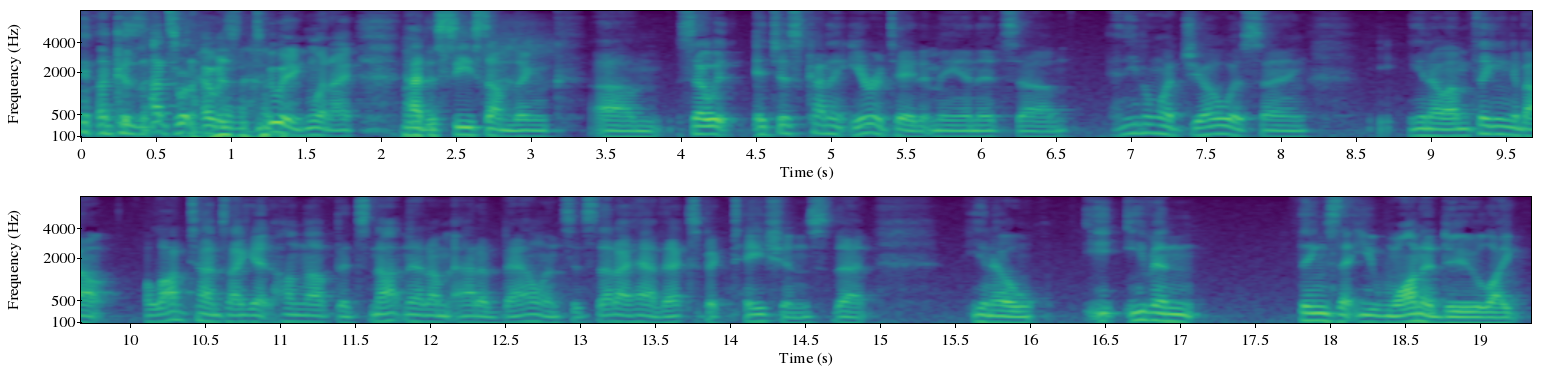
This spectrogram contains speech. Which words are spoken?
Because that's what I was doing when I had to see something. Um, so it, it just kind of irritated me. And it's, um, and even what Joe was saying, you know, I'm thinking about a lot of times I get hung up. It's not that I'm out of balance, it's that I have expectations that, you know, e- even things that you want to do, like,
